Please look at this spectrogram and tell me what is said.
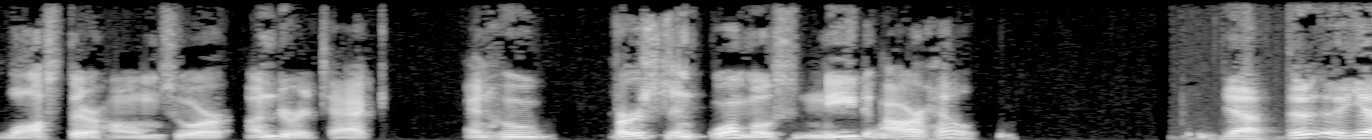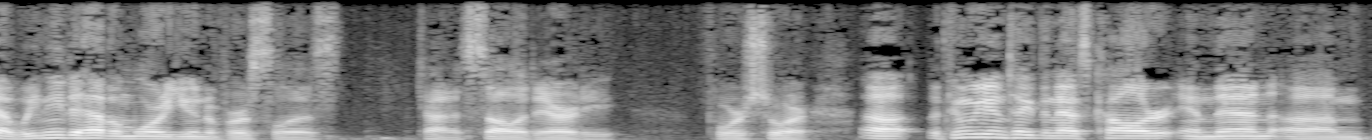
lost their homes, who are under attack, and who first and foremost need our help. Yeah, yeah, we need to have a more universalist kind of solidarity for sure. Uh, I think we're going to take the next caller, and then um,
